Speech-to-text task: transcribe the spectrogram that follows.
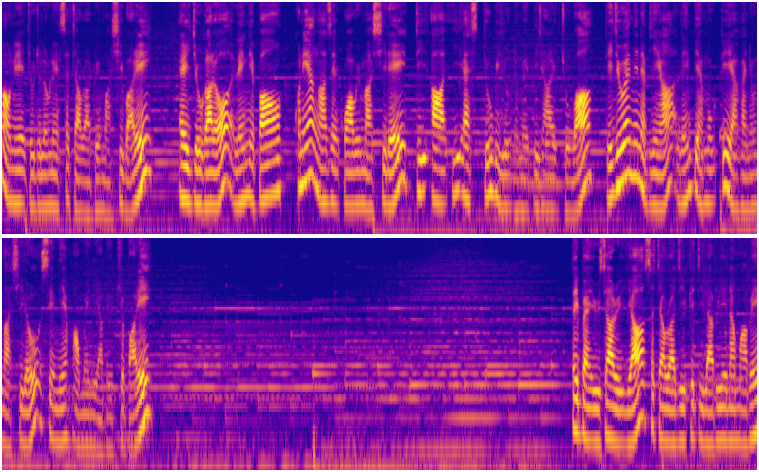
မှောင်နေတဲ့အကျိုးတစ်လုံးနဲ့ဆက်ကြော်တာတွင်းမှာရှိပါတယ်။ အဲဒီဂျိုကတော့အလင်းနှစ်ပေါင်း950ကွာဝေးမှာရှိတဲ့ TRES2B လို့နာမည်ပေးထားတဲ့ဂျိုပါဒီဂျိုရဲ့မျက်နှာပြင်ကအလင်းပြန်မှု100ခန့်ညုံးသာရှိလို့အစင်မြဲမှောင်မဲနေရပဲဖြစ်ပါတယ်သိပ္ပံယူဆတွေအရစကြဝဠာကြီးဖြစ်တည်လာပြီးတဲ့နောက်မှာပဲ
